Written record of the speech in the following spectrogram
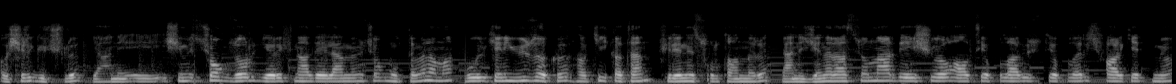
aşırı güçlü. Yani e, işimiz çok zor. Yarı finalde eğlenmemiz çok muhtemel ama bu ülkenin yüz akı hakikaten filenin sultanları. Yani jenerasyonlar değişiyor. Altyapılar, üst yapılar hiç fark etmiyor.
